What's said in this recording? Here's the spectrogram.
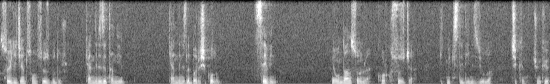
söyleyeceğim son söz budur. Kendinizi tanıyın, kendinizle barışık olun, sevin ve ondan sonra korkusuzca gitmek istediğiniz yola çıkın. Çünkü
